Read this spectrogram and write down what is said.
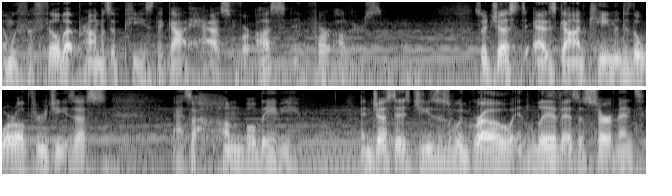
and we fulfill that promise of peace that God has for us and for others. So, just as God came into the world through Jesus as a humble baby, and just as Jesus would grow and live as a servant,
